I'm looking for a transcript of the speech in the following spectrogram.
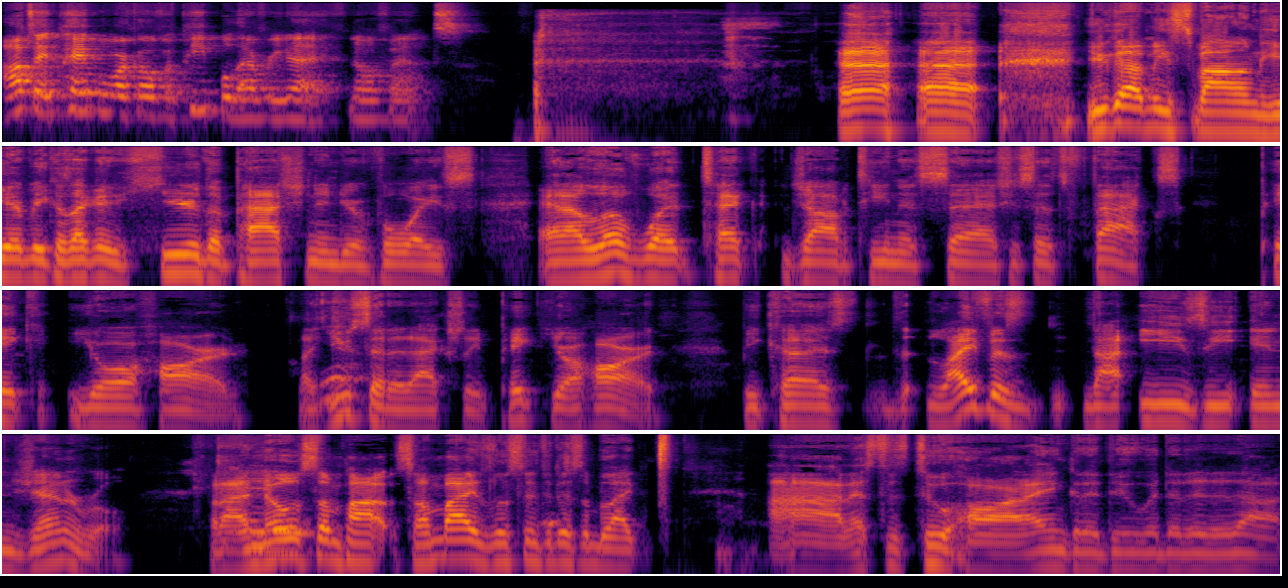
I'll take paperwork over people every day. No offense. you got me smiling here because I can hear the passion in your voice. And I love what Tech Job Tina says. She says, Facts, pick your hard. Like yeah. you said it actually, pick your hard because life is not easy in general. But I know some somebody's listening to this and be like, ah, that's just too hard. I ain't gonna do it. Da, da, da.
